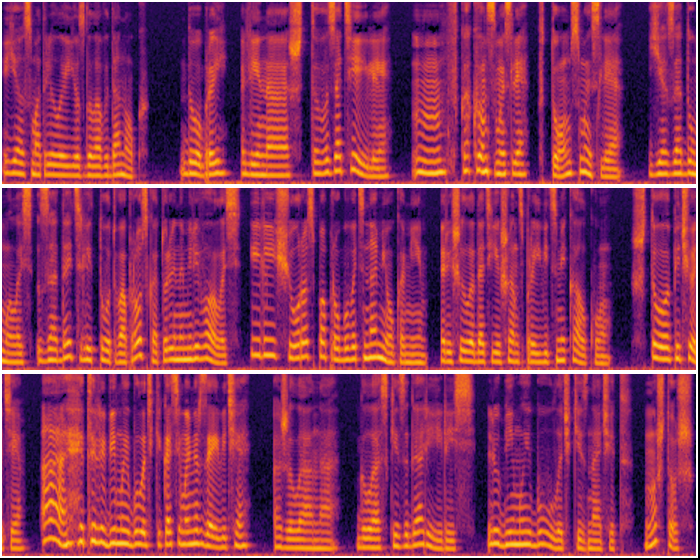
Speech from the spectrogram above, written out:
Я осмотрела ее с головы до ног. «Добрый. Лина, что вы затеяли?» «Ммм, в каком смысле?» «В том смысле». Я задумалась, задать ли тот вопрос, который намеревалась, или еще раз попробовать намеками. Решила дать ей шанс проявить смекалку. «Что печете? «А, это любимые булочки Касима Мирзаевича», – ожила она. Глазки загорелись. Любимые булочки, значит. Ну что ж.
